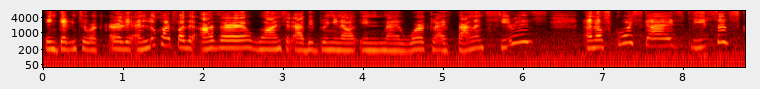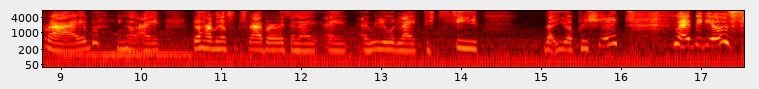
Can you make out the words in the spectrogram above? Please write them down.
in getting to work earlier. And look out for the other ones that i'll be bringing out in my work-life balance series. And of course guys please subscribe. You know i don't have enough subscribers and i i, I really would like to see that you appreciate my videos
